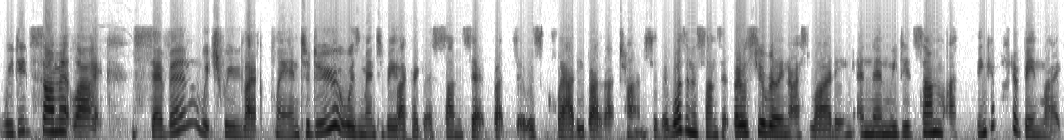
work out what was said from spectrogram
we did some at like seven, which we like planned to do. It was meant to be like I guess sunset, but it was cloudy by that time, so there wasn't a sunset, but it was still really nice lighting. And then we did some. I think it might have been like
